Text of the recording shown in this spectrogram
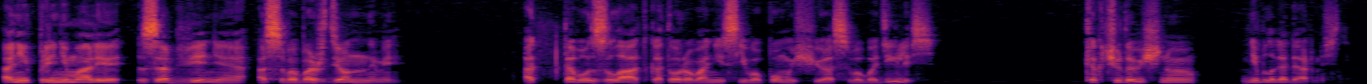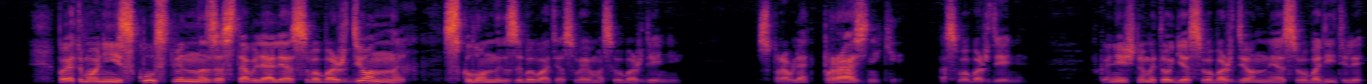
Они принимали забвение освобожденными того зла, от которого они с его помощью освободились, как чудовищную неблагодарность. Поэтому они искусственно заставляли освобожденных, склонных забывать о своем освобождении, справлять праздники освобождения. В конечном итоге освобожденные освободители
